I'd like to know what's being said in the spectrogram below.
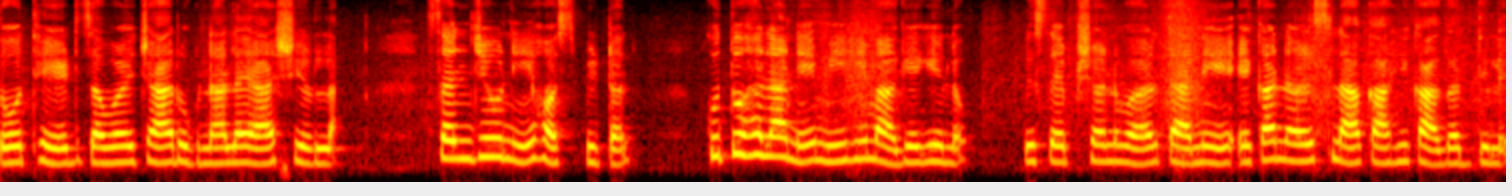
तो थेट जवळच्या रुग्णालयात शिरला. संजीवनी हॉस्पिटल. कुतूहलाने मीही मागे गेलो. रिसेप्शनवर त्याने एका नर्सला काही कागद दिले.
